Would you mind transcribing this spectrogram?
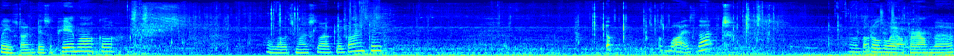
Please don't disappear, marker although it's most likely going to. Yep. Why is that? Well, I got all the way up around there.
